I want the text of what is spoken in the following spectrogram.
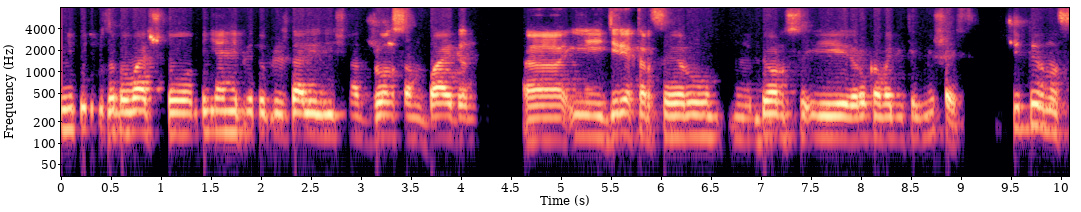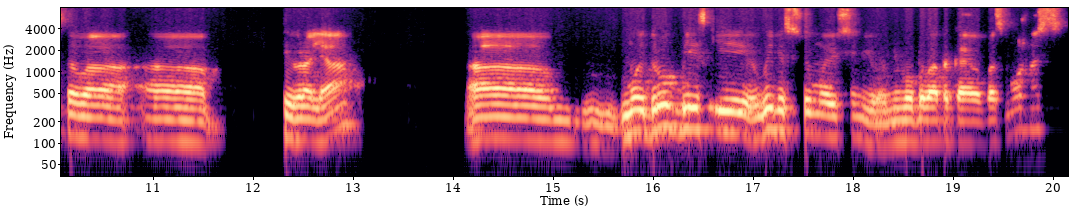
не будем забывать, что меня не предупреждали лично Джонсон, Байден – Э, и директор ЦРУ Бернс и руководитель МИ-6. 14 э, февраля э, мой друг близкий вывез всю мою семью. У него была такая возможность.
